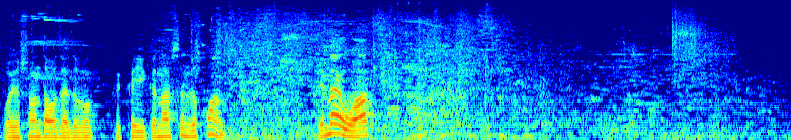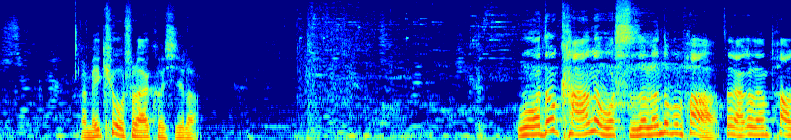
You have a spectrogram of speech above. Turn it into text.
我有双刀在这波，可可以跟他甚至换。别卖我！啊，没 Q 出来，可惜了。我都扛着，我死的人都不怕，这两个人怕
